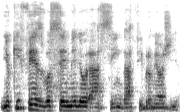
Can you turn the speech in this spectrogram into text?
E o que fez você melhorar assim da fibromialgia?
